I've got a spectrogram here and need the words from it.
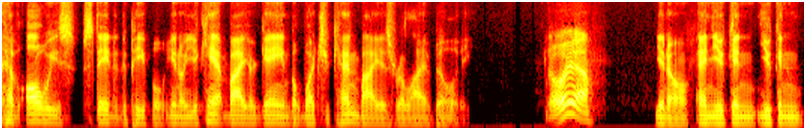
have always stated to people you know you can't buy your game but what you can buy is reliability. Oh yeah. You know, and you can you can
